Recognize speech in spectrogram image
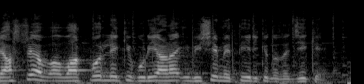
രാഷ്ട്രീയ വാക്പോരിലേക്ക് കൂടിയാണ് ഈ വിഷയം എത്തിയിരിക്കുന്നത്. G K.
